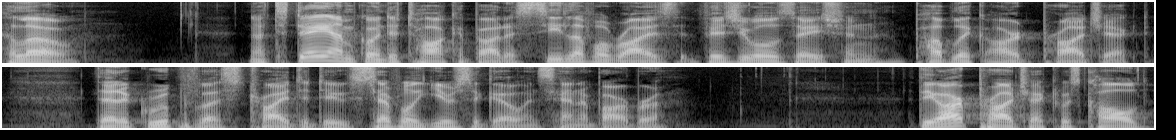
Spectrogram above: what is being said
Hello. Now, today I'm going to talk about a sea level rise visualization public art project that a group of us tried to do several years ago in Santa Barbara. The art project was called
